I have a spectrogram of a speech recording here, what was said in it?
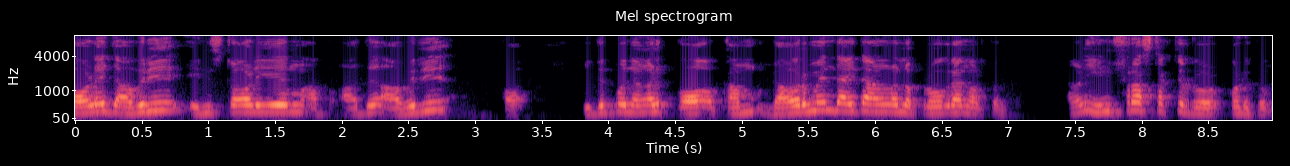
കോളേജ് അവർ ഇൻസ്റ്റാൾ ചെയ്യും അത് അവർ കൊ- ഇതിപ്പോ ഞങ്ങൾ ഗവൺമെന്റ് ആയിട്ടാണല്ലോ പ്രോഗ്രാം നടത്തുന്നത്. ഞങ്ങൾ ഇൻഫ്രാസ്ട്രക്ചർ കൊടുക്കും.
